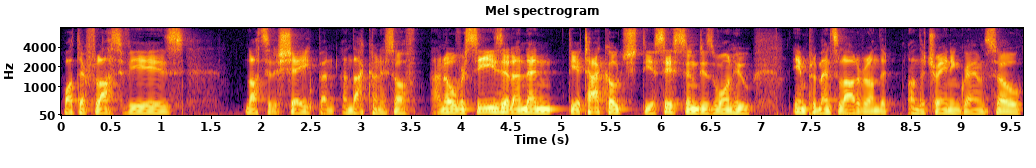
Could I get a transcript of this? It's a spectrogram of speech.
what their philosophy is, lots of the shape and, and that kind of stuff, and oversees it. And then the attack coach, the assistant, is the one who implements a lot of it on the on the training ground. So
